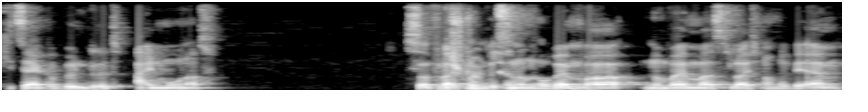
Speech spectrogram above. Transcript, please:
sehr gebündelt, ein Monat. Ist dann vielleicht noch ein stimmt, bisschen ja. im November. November ist vielleicht noch eine WM.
